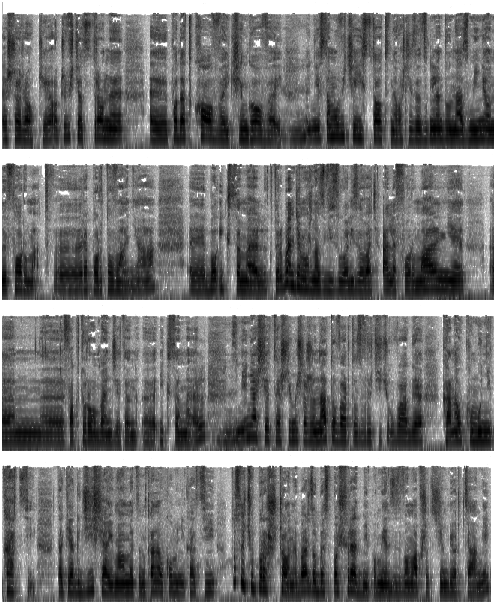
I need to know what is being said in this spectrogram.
e, szerokie. Oczywiście od strony e, podatkowej, księgowej mhm. niesamowicie istotne właśnie ze względu na zmieniony format e, raportowania, bo XML, który będzie można zwizualizować, ale formalnie fakturą będzie ten XML. Mhm. Zmienia się też i myślę, że na to warto zwrócić uwagę kanał komunikacji. Tak jak dzisiaj mamy ten kanał komunikacji dosyć uproszczony, bardzo bezpośredni pomiędzy dwoma przedsiębiorcami,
